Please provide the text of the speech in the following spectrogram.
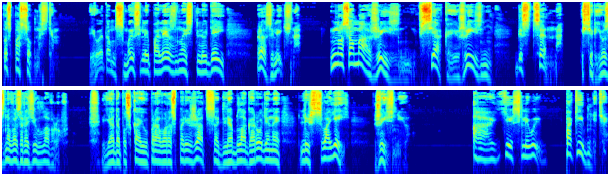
по способностям и в этом смысле полезность людей различна. Но сама жизнь, всякая жизнь бесценна, — серьезно возразил Лавров. Я допускаю право распоряжаться для блага Родины лишь своей жизнью. А если вы погибнете,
